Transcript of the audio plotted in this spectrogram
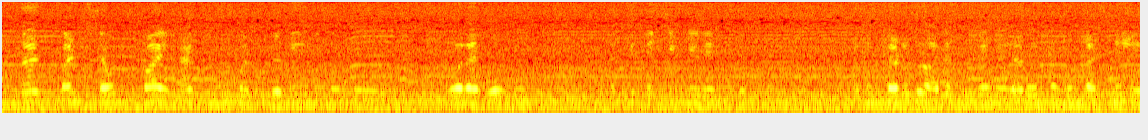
ಹನ್ನೊಂದು ಪಾಯಿಂಟ್ ಸೆವೆನ್ ಫೈವ್ ಮ್ಯಾಕ್ಸಿಮಮ್ ಮತ್ತು ಜಮೀನು ಒಂದು ಜೋರಾಗಿ ಹೋಗಿ ಅದಕ್ಕಿಂತ ಹೆಚ್ಚಿಗೆ ನೀವೇನು ತಡೆದು ಆದಷ್ಟು ಬೇಗ ಮುಂದಾಸಿನಲ್ಲಿ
